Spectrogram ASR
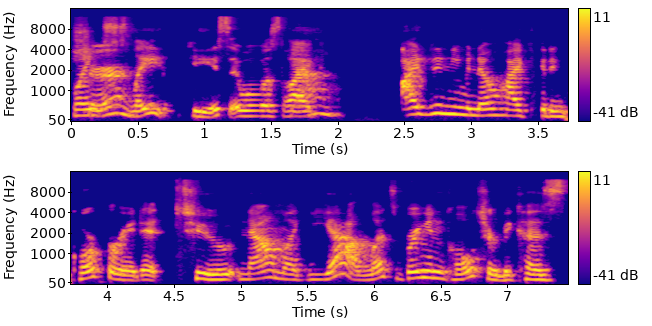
blank sure. slate piece. It was like yeah. I didn't even know how I could incorporate it to now I'm like, yeah, let's bring in culture because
